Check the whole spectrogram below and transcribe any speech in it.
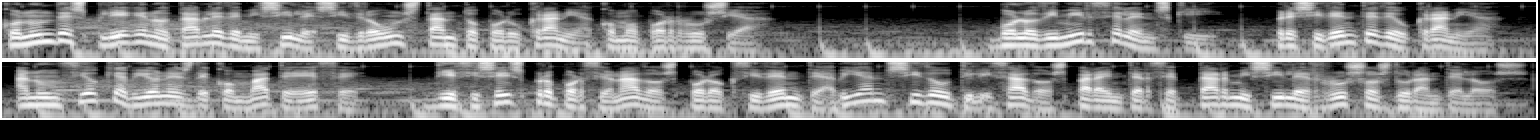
con un despliegue notable de misiles y drones tanto por Ucrania como por Rusia. Volodymyr Zelensky, presidente de Ucrania, anunció que aviones de combate F-16 proporcionados por Occidente habían sido utilizados para interceptar misiles rusos durante los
